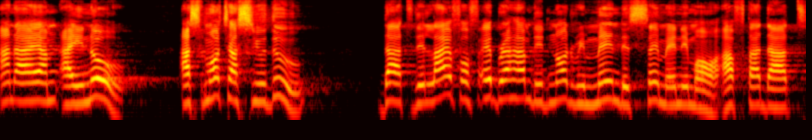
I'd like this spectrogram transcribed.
And I am I know as much as you do, that the life of Abraham did not remain the same anymore after that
